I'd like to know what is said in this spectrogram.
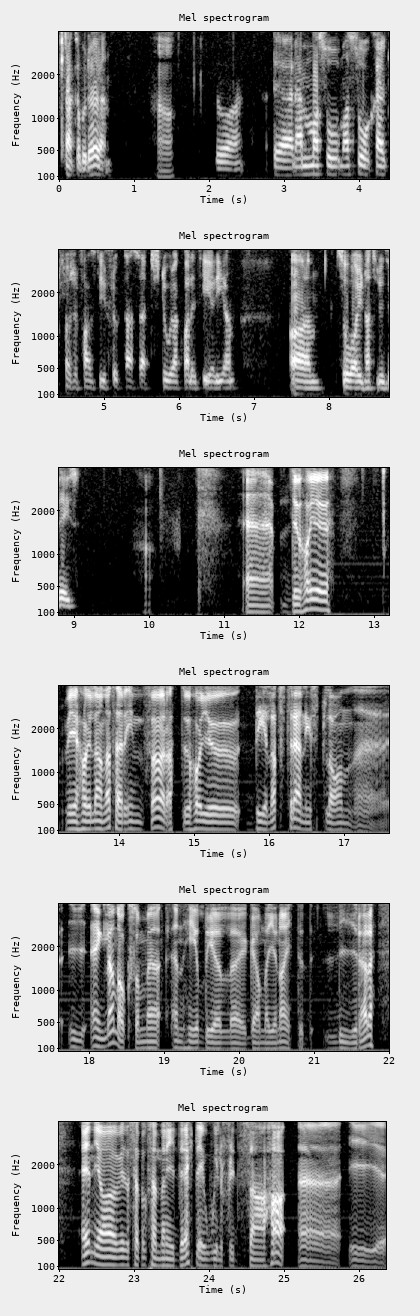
knackade på dörren. Ja. Så, det, nej, man, såg, man såg självklart så fanns det ju fruktansvärt stora kvaliteter igen. Um, så var det ju naturligtvis. Ja. Eh, du har ju vi har ju landat här inför att du har ju delat träningsplan eh, i England också med en hel del eh, gamla United-lirare. En jag vill sätta tänderna i direkt är Wilfried Zaha eh, i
